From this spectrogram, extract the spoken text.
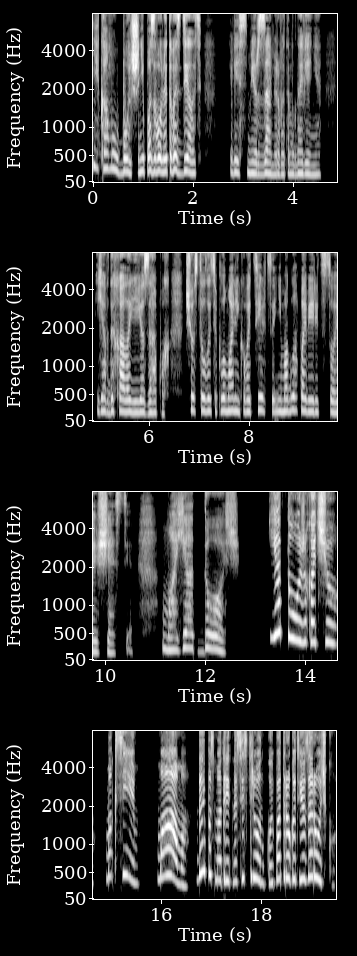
Никому больше не позволю этого сделать. Весь мир замер в это мгновение. Я вдыхала ее запах, чувствовала тепло маленького тельца и не могла поверить в свое счастье. Моя дочь. Я тоже хочу. Максим, мама, дай посмотреть на сестренку и потрогать ее за ручку.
